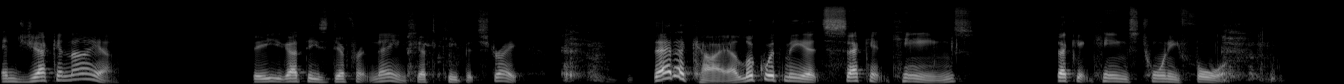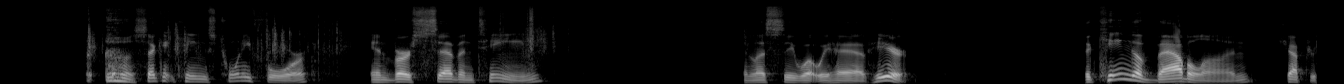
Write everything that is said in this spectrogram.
and Jeconiah. See, you got these different names. You have to keep it straight. Zedekiah, look with me at 2 Kings, 2 Kings 24. 2 Kings 24 and verse 17. And let's see what we have here. The king of Babylon, chapter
